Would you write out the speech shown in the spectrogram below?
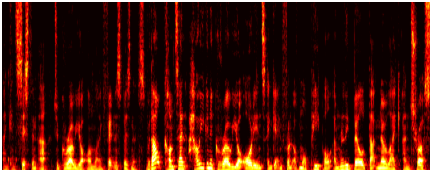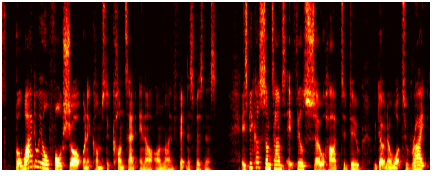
and consistent at to grow your online fitness business. Without content, how are you going to grow your audience and get in front of more people and really build that know, like, and trust? But why do we all fall short when it comes to content in our online fitness business? It's because sometimes it feels so hard to do. We don't know what to write,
